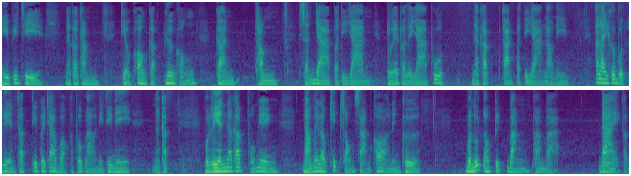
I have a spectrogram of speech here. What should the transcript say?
มีพิธีนะครับทำเกี่ยวข้องกับเรื่องของการทำสัญญาปฏิญาณ โดยให้ภรรยาพูดนะครับ การปฏิญาณเหล่านี้ อะไรคือบทเรียนครับที่พระเจ้าบอกกับพวกเราในที่นี้นะครับ บทเรียนนะครับผมเองนำให้เราคิดสองสามข้อหนึ่งคือ มนุษย์เราปิดบังความบาปได้ครับ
